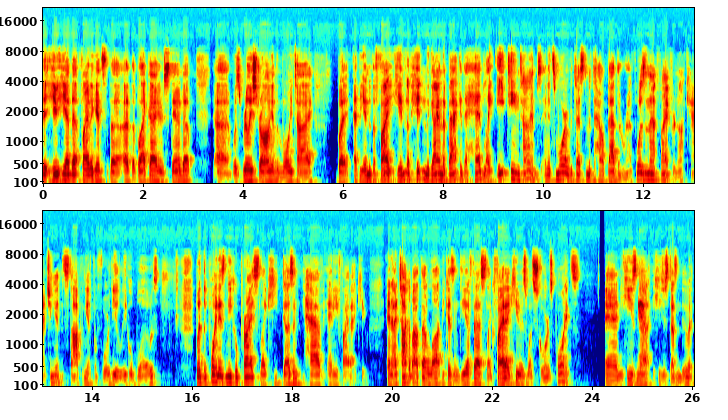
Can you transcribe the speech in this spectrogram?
No. He, he had that fight against the uh, the black guy whose stand up uh, was really strong in the Muay Thai but at the end of the fight, he ended up hitting the guy in the back of the head like 18 times. And it's more of a testament to how bad the ref was in that fight for not catching it and stopping it before the illegal blows. But the point is, Niko Price, like, he doesn't have any fight IQ. And I talk about that a lot because in DFS, like, fight IQ is what scores points. And he's not, he just doesn't do it.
